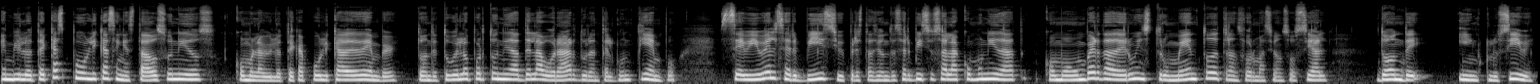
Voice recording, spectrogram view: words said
En bibliotecas públicas en Estados Unidos, como la Biblioteca Pública de Denver, donde tuve la oportunidad de laborar durante algún tiempo, se vive el servicio y prestación de servicios a la comunidad como un verdadero instrumento de transformación social, donde Inclusive,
